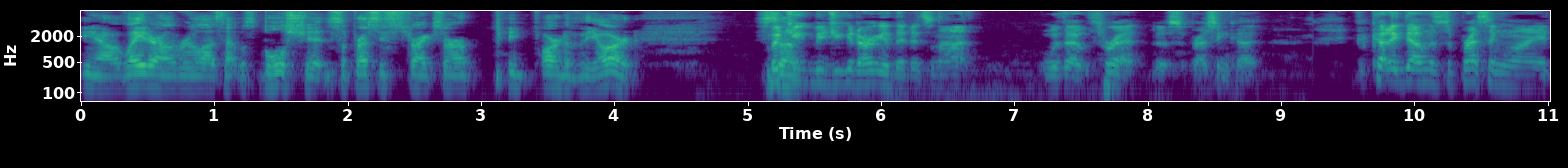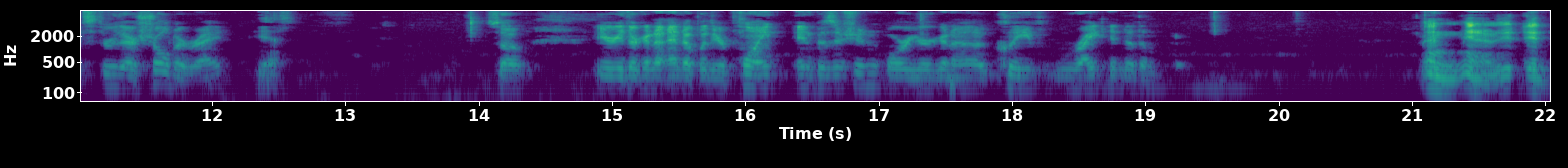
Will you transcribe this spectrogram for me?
you know, later I realized that was bullshit. And suppressing strikes are a big part of the art. But So- you but you could argue that it's not without threat, the suppressing cut. If you're cutting down the suppressing line, it's through their shoulder, right? yes. So you're either going to end up with your point in position, or you're going to cleave right into them. And you know, it, it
